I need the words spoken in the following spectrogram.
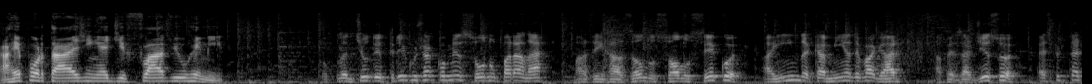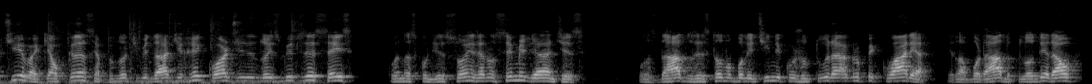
A reportagem é de Flávio Remy. O plantio de trigo já começou no Paraná, mas em razão do solo seco, ainda caminha devagar. Apesar disso, a expectativa é que alcance a produtividade recorde de 2016, quando as condições eram semelhantes. Os dados estão no Boletim de Conjuntura Agropecuária, elaborado pelo ODERAL,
